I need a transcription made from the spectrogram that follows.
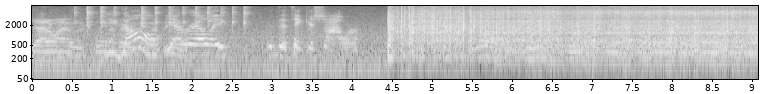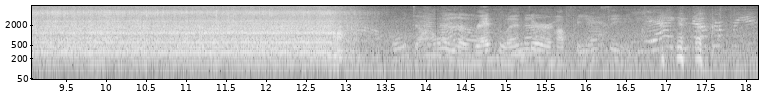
Yeah, I don't want to have to clean You up everything don't? with Yeah, these. really. We'll just take a shower. Oh, Dolly, a red blender. How fancy. Yeah, you know, girlfriend.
